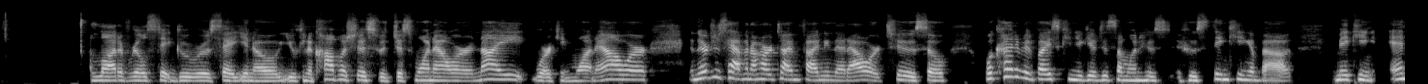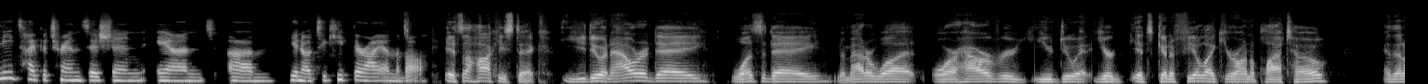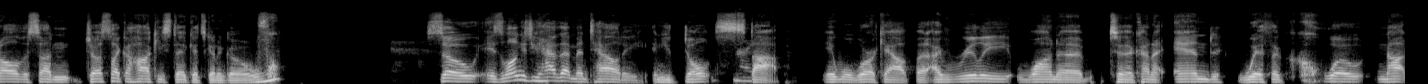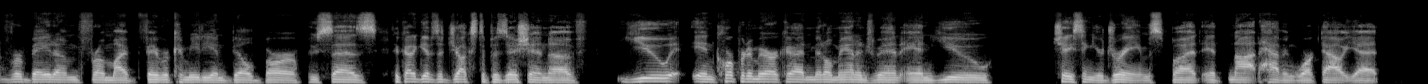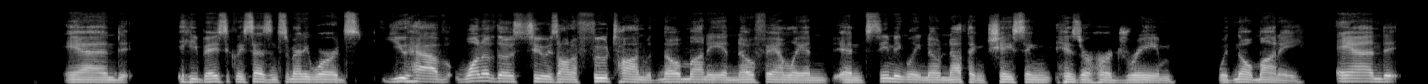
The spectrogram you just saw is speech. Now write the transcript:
a lot of real estate gurus say, you know, you can accomplish this with just one hour a night, working one hour, and they're just having a hard time finding that hour too. So, what kind of advice can you give to someone who's who's thinking about making any type of transition and um, you know to keep their eye on the ball? It's a hockey stick. You do an hour a day, once a day, no matter what, or however you do it. You're it's going to feel like you're on a plateau and then all of a sudden, just like a hockey stick, it's going to go. Whoop. So as long as you have that mentality and you don't stop, right. It will work out. But I really want to to kind of end with a quote, not verbatim, from my favorite comedian Bill Burr, who says, who kind of gives a juxtaposition of you in corporate America and middle management, and you chasing your dreams, but it not having worked out yet. And he basically says in so many words you have one of those two is on a futon with no money and no family and and seemingly no nothing chasing his or her dream with no money. And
